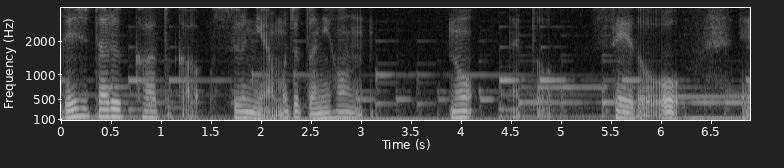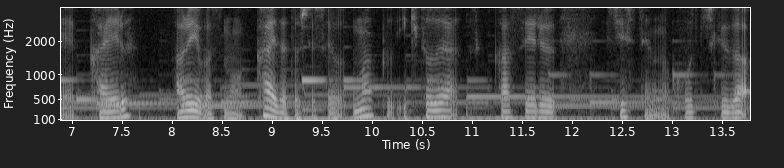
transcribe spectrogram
デジタル化とかをするにはもうちょっと日本の、えっと、制度を、えー、変えるあるいはその変えたとしてそれをうまく行き届かせるシステムの構築が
